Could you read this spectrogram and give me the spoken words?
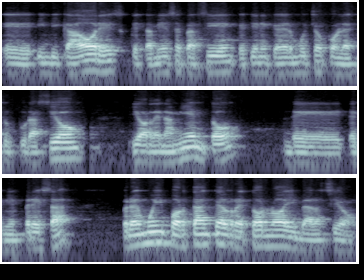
eh, indicadores que también se persiguen que tienen que ver mucho con la estructuración y ordenamiento de, mi empresa, pero es muy importante el retorno de inversión.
